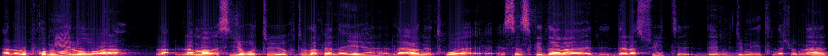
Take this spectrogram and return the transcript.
Alors, le premier, si je retourne un peu en arrière, la RN3 s'inscrit dans la, suite du militaire national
